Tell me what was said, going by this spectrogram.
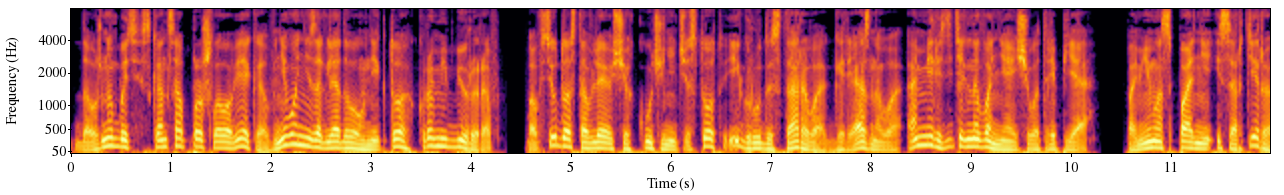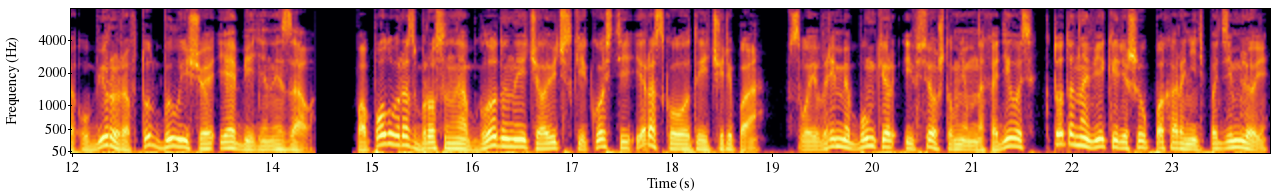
Должно быть, с конца прошлого века в него не заглядывал никто, кроме бюреров, повсюду оставляющих кучи нечистот и груды старого, грязного, омерзительно воняющего тряпья. Помимо спальни и сортира, у бюреров тут был еще и обеденный зал. По полу разбросаны обглоданные человеческие кости и расколотые черепа. В свое время бункер и все, что в нем находилось, кто-то навеки решил похоронить под землей,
